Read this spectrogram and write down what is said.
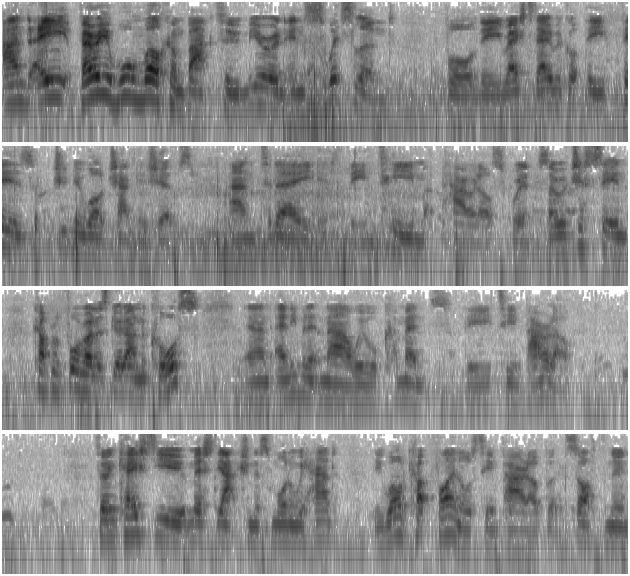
And a very warm welcome back to Mürren in Switzerland for the race today. We've got the FIS Junior World Championships, and today is the team parallel sprint. So we've just seen a couple of forerunners go down the course, and any minute now we will commence the team parallel. So in case you missed the action this morning, we had the World Cup Finals team parallel, but this afternoon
